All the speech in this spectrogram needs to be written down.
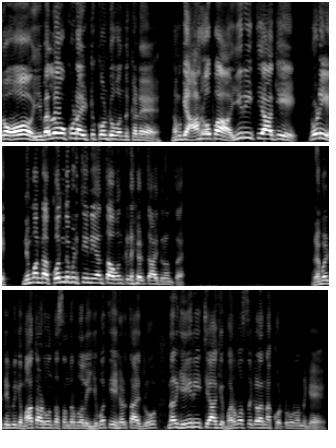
ಸೊ ಇವೆಲ್ಲವೂ ಕೂಡ ಇಟ್ಟುಕೊಂಡು ಒಂದು ಕಡೆ ನಮಗೆ ಆರೋಪ ಈ ರೀತಿಯಾಗಿ, ನೋಡಿ, ನಿಮ್ಮನ್ನು ಕೊಂದು ಬಿಡ್ತೀನಿ ಅಂತ ಒಂದು ಕಡೆ ಹೇಳ್ತಾ ಇದ್ರಂತೆ. ರೆಬಲ್ ಟಿವಿಗೆ ಮಾತಾಡುವಂಥ ಸಂದರ್ಭದಲ್ಲಿ ಯುವತಿಯೇ ಹೇಳ್ತಾ ಇದ್ರು ನನಗೆ ಈ ರೀತಿಯಾಗಿ ಭರವಸೆಗಳನ್ನು ಕೊಟ್ಟರು ನನಗೆ.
